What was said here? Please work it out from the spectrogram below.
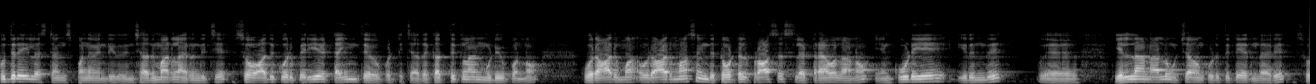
குதிரையில் ஸ்டன்ஸ் பண்ண வேண்டியது இருந்துச்சு. அது மாதிரிலாம் இருந்துச்சு. ஸோ அதுக்கு ஒரு பெரிய டைம் தேவைப்பட்டுச்சு. அதை கற்றுக்கலான்னு முடிவு பண்ணோம். ஒரு ஆறு மா ஒரு ஆறு மாதம் இந்த டோட்டல் ப்ராசஸில் ட்ராவல் ஆனோம். என் கூடயே இருந்து எல்லா நாளும் உற்சாகம் கொடுத்துட்டே இருந்தார். ஸோ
